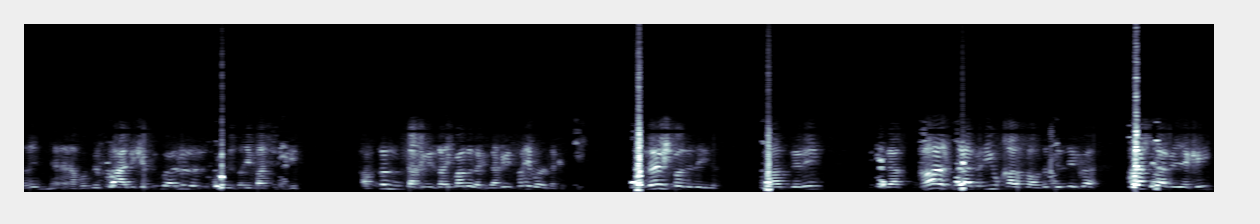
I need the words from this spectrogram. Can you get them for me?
لا هو بالصحابي كيف قالوا له الحديث ضعيف بس أصلا تقريبا ضعيف ما لك لكن صحيح ما لك ما يشبه لدينا فهم درين إذا قال التابعي وقال صلاة الدليل قال تابعي كي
